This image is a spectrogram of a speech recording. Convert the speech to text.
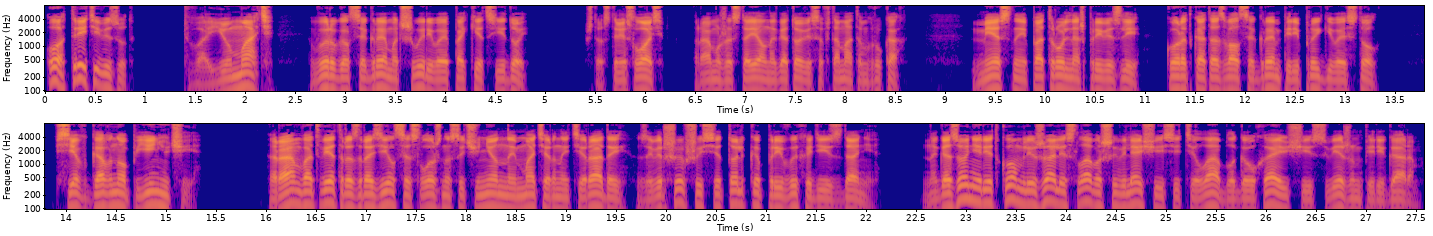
О, третий везут!» «Твою мать!» — выругался Грэм, отшвыривая пакет с едой. «Что стряслось?» Рам уже стоял наготове с автоматом в руках. «Местные патруль наш привезли», — коротко отозвался Грэм, перепрыгивая стол. «Все в говно пьянючие. Рам в ответ разразился сложно сочиненной матерной тирадой, завершившейся только при выходе из здания. На газоне редком лежали слабо шевелящиеся тела, благоухающие свежим перегаром.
